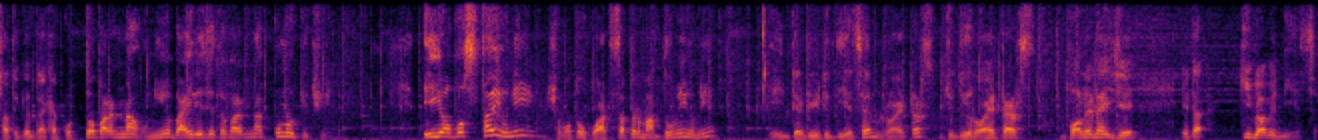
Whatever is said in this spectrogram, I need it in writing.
সাথে কেউ দেখা করতেও পারেন না, উনিও বাইরে যেতে পারেন না, কোনো কিছুই নেই। এই অবস্থায় উনি সম্ভবত হোয়াটসঅ্যাপের মাধ্যমেই উনি এই ইন্টারভিউটি দিয়েছেন রয়টার্স যদিও রয়টার্স বলে নাই যে এটা কীভাবে নিয়েছে,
